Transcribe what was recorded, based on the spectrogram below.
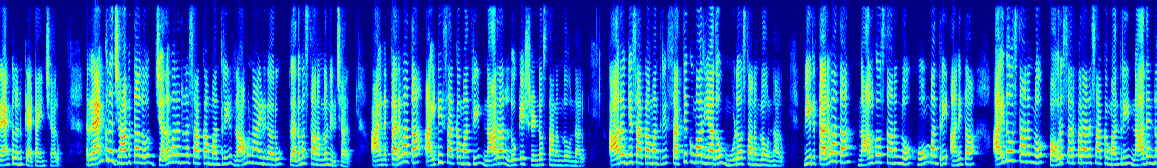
ర్యాంకులను కేటాయించారు. ర్యాంకుల జాబితాలో జలవనరుల శాఖ మంత్రి రామునాయుడు గారు ప్రథమ స్థానంలో నిలిచారు. ఆయన తర్వాత ఐటీ శాఖ మంత్రి నారా లోకేష్ రెండో స్థానంలో ఉన్నారు. ఆరోగ్య శాఖ మంత్రి సత్యకుమార్ యాదవ్ మూడవ స్థానంలో ఉన్నారు. వీరి తర్వాత నాలుగవ స్థానంలో హోం మంత్రి అనిత ఐదవ స్థానంలో పౌర సరఫరాల శాఖ మంత్రి నాదెండ్ల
